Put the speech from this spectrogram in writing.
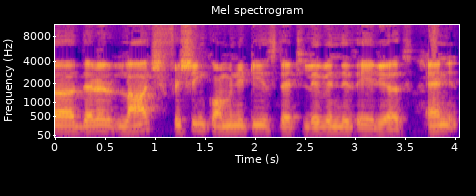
uh, there are large fishing communities that live in these areas, and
